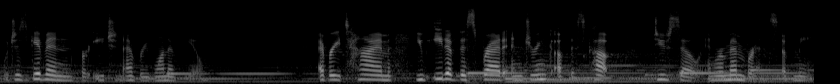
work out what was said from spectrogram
which is given for each and every one of you. Every time you eat of this bread and drink of this cup, do so in remembrance of me.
